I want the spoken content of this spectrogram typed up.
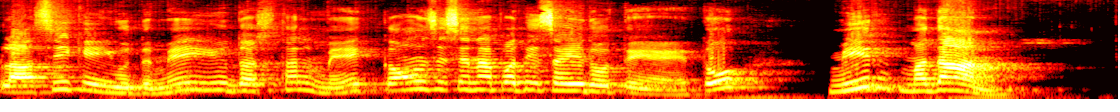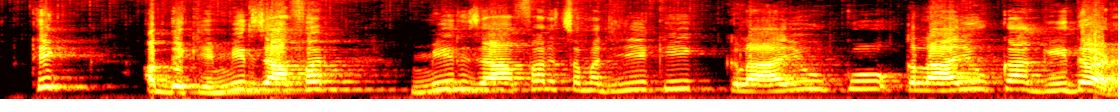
प्लासी के युद्ध में युद्ध स्थल में कौन से सेनापति शहीद होते हैं? तो मीर मदान। ठीक? अब देखिए, मीर जाफ़र। मीर जाफ़र, समझिए कि क्लायु को, क्लायु का गीदड़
